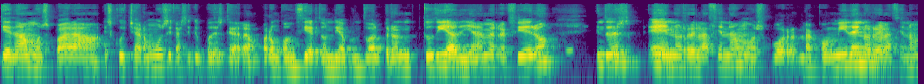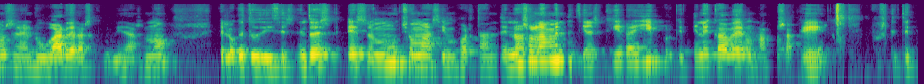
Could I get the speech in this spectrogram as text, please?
quedamos para escuchar música, sí que puedes quedar para un concierto un día puntual, pero en tu día a día, ¿eh? me refiero. Entonces, eh, nos relacionamos por la comida y nos relacionamos en el lugar de las comidas, ¿no? es lo que tú dices. Entonces es mucho más importante. No solamente tienes que ir allí porque tiene que haber una cosa que, pues, que te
